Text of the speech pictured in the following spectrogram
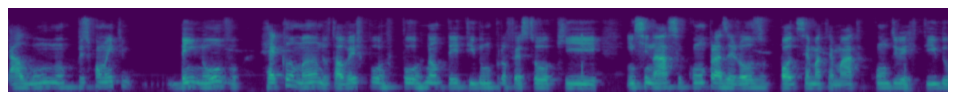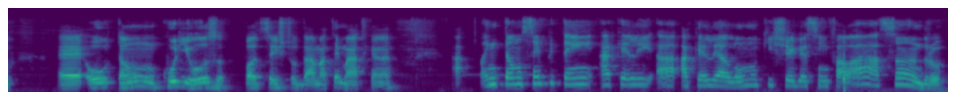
aluno, principalmente bem novo, reclamando, talvez por, por não ter tido um professor que ensinasse quão prazeroso pode ser matemática, quão divertido é, ou tão curioso pode ser estudar matemática, né? Então sempre tem aquele, a, aquele aluno que chega assim e fala, ah, Sandro,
